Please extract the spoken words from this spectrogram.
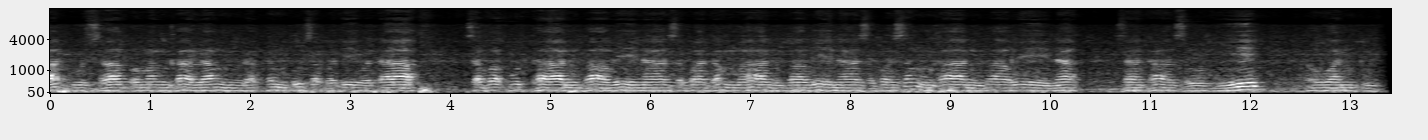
วัตตุสาปมังคาลังรักขันตุสัพพเทวตาสัพพุทธานุภาเวนะสัพพธรรมานุภาเวนะสัพพสังฆานุภาเวนะสัทธาโสขีอวันตุ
